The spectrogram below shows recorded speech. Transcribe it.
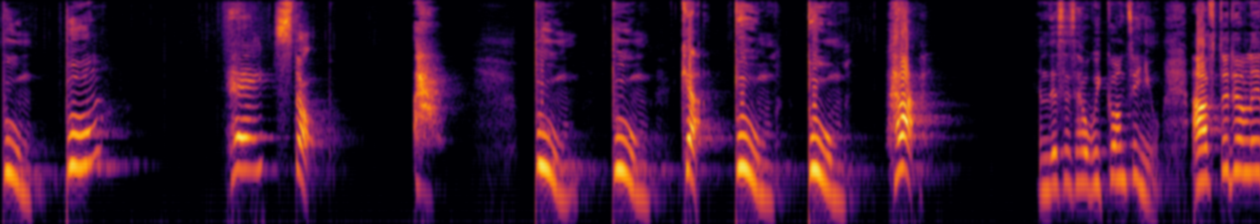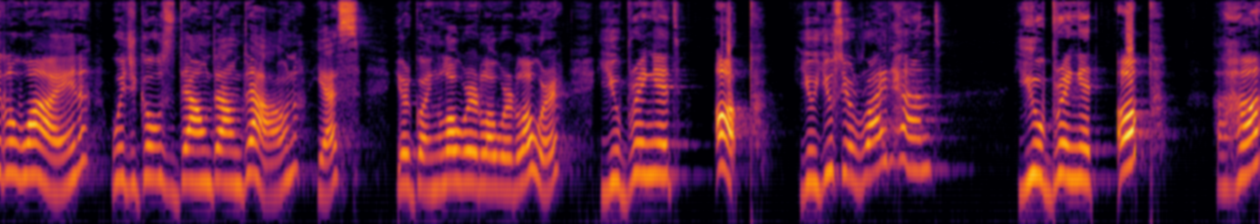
boom, boom. Hey, stop. Ah. Boom, boom, ka, boom, boom, ha. And this is how we continue. After the little whine, which goes down, down, down, yes, you're going lower, lower, lower, you bring it up. You use your right hand, you bring it up, uh-huh.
